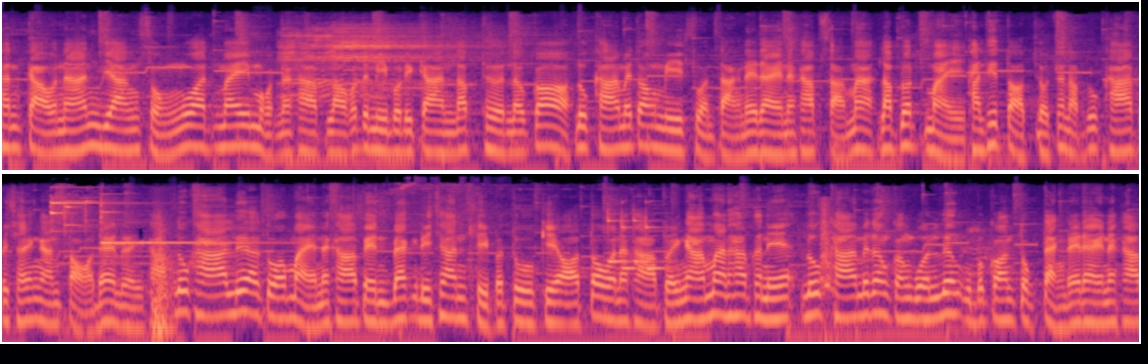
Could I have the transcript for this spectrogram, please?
คันเก่านั้นยังส่งงวดไม่หมดนะครับเราก็จะมีบริการรับเทิร์นแล้วก็ลูกค้าไม่ต้องมีส่วนต่างใดๆนะครับสามารถรับรถใหม่คันที่ตอบโจทย์สำหรับลูกค้าไปใช้งานต่อได้เลยครับลูกค้าเลือกตัวใหม่นะครับเป็น Back Edition 4 ประตูเกียร์ออโต้นะครับสวยงามมากครับคันนี้ลูกค้าไม่ต้องกังวลเรื่องอุปกรณ์ตกแต่งใดๆนะครับ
